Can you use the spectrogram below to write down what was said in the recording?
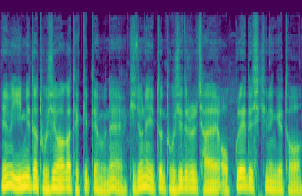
왜냐면 이미 다 도시화가 됐기 때문에 기존에 있던 도시들을 잘 업그레이드 시키는 게더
